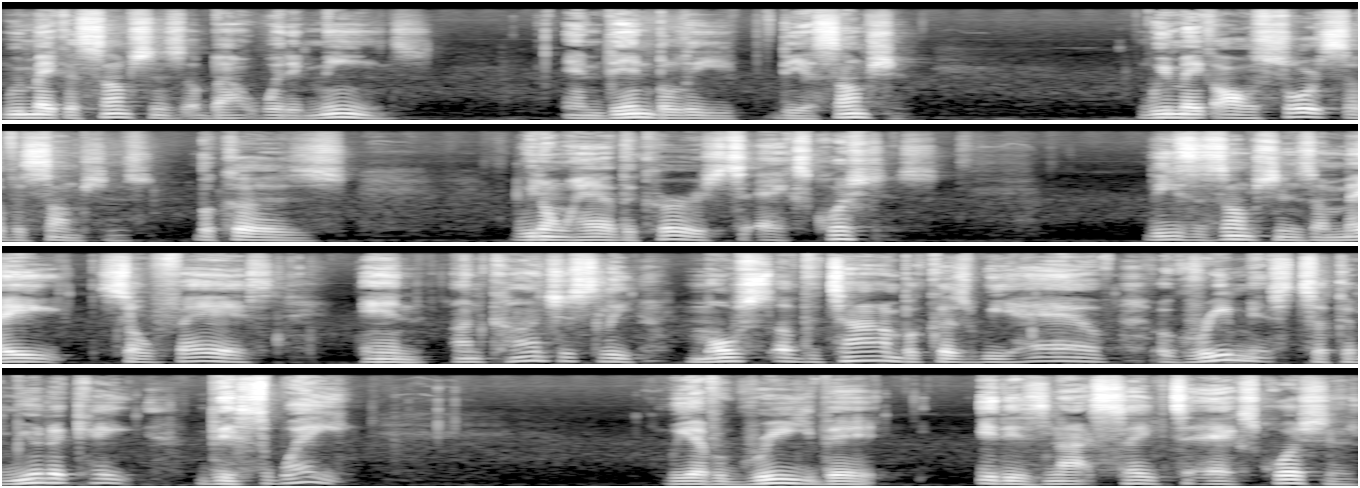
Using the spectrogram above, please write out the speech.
we make assumptions about what it means and then believe the assumption. We make all sorts of assumptions because we don't have the courage to ask questions. These assumptions are made so fast and unconsciously most of the time because we have agreements to communicate this way. We have agreed that it is not safe to ask questions.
